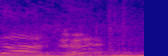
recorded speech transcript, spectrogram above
Star!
